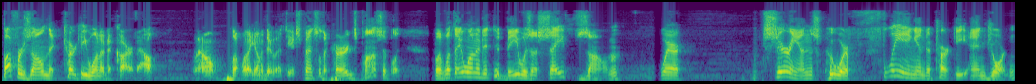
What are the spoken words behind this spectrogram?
buffer zone that Turkey wanted to carve out well, what were they going to do? At the expense of the Kurds? Possibly. But what they wanted it to be was a safe zone where Syrians who were fleeing into Turkey and Jordan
